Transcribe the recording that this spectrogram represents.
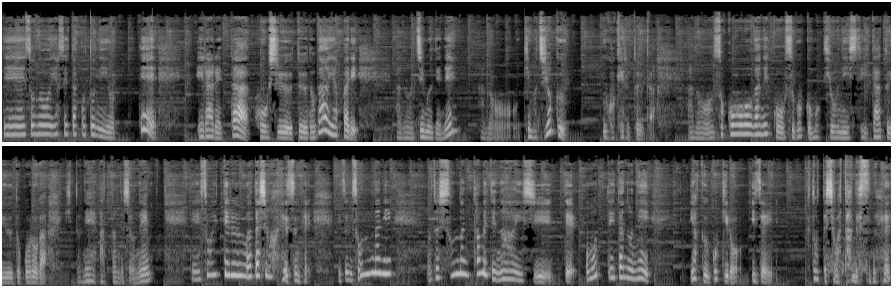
で、その痩せたことによって得られた報酬というのが、やっぱり、あの、ジムでね、あの、気持ちよく動けるというか、あの、そこがね、こう、すごく目標にしていたというところがきっとね、あったんでしょうね。で、そう言ってる私もですね、別にそんなに、私そんなに食べてないしって思っていたのに、約5キロ以前太ってしまったんですね。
